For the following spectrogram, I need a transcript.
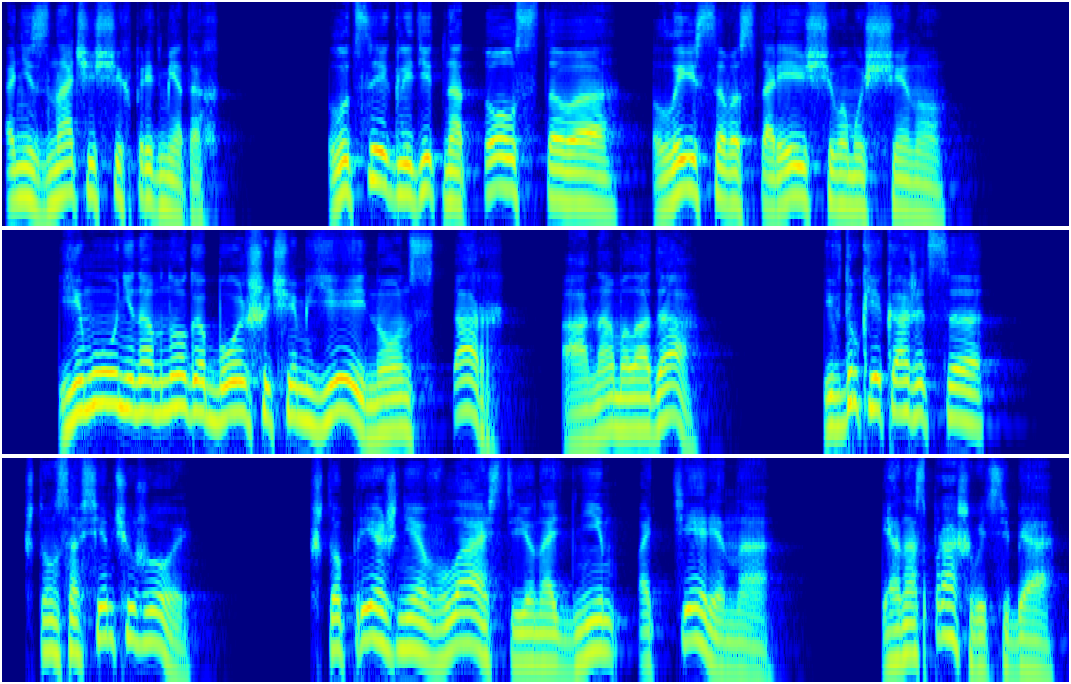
о незначащих предметах. Луция глядит на толстого, лысого, стареющего мужчину. Ему не намного больше, чем ей, но он стар, а она молода. И вдруг ей кажется, что он совсем чужой, что прежняя власть ее над ним потеряна. И она спрашивает себя –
